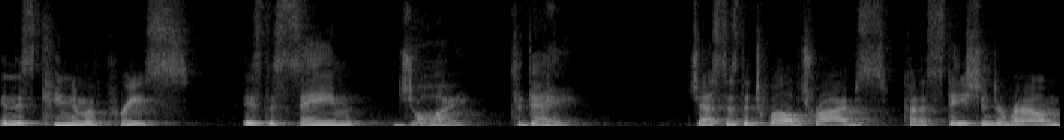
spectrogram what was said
in this kingdom of priests is the same joy today. Just as the 12 tribes kind of stationed around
